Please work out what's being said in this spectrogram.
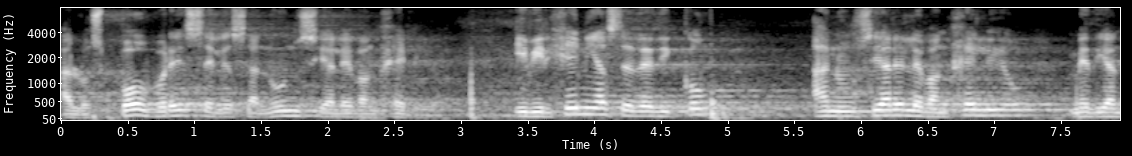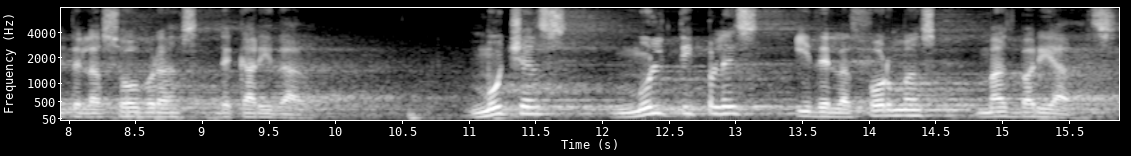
A los pobres se les anuncia el Evangelio. Y Virginia se dedicó a anunciar el Evangelio mediante las obras de caridad. Muchas, múltiples y de las formas más variadas.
